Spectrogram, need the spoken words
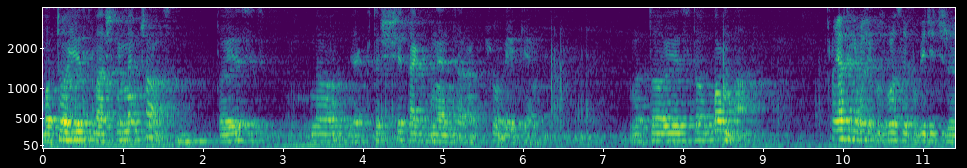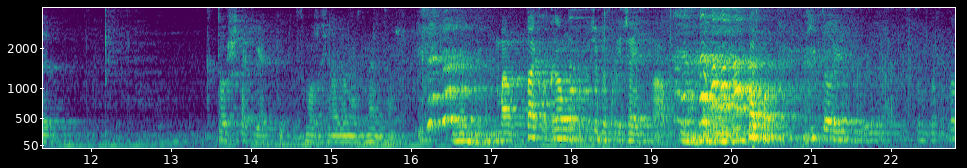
Bo to jest właśnie męczące. To jest, no, jak ktoś się tak znęca nad człowiekiem, no to jest to bomba. Ja w takim razie pozwolę sobie powiedzieć, że ktoś taki jak Tytus może się nade mną znęcać. Mam tak ogromne poczucie bezpieczeństwa. Tito jest... jest no,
